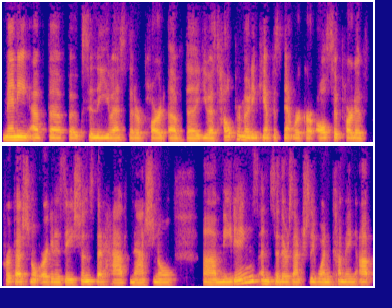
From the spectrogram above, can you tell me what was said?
many of the folks in the US that are part of the US Health Promoting Campus Network are also part of professional organizations that have national uh, meetings. And so there's actually one coming up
